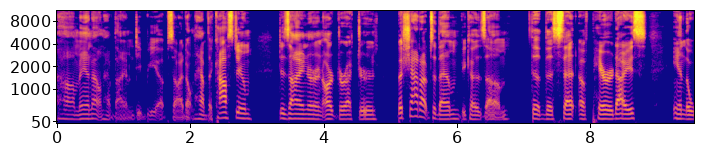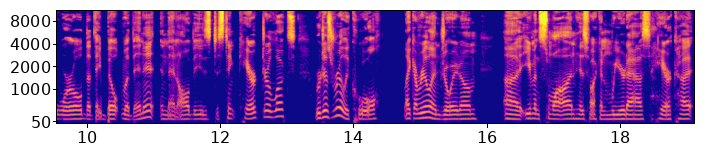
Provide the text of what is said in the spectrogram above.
Oh man, I don't have the IMDb up, so I don't have the costume designer and art director. But shout out to them because um, the the set of Paradise and the world that they built within it, and then all these distinct character looks were just really cool. Like I really enjoyed them. Uh, even Swan, his fucking weird ass haircut.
